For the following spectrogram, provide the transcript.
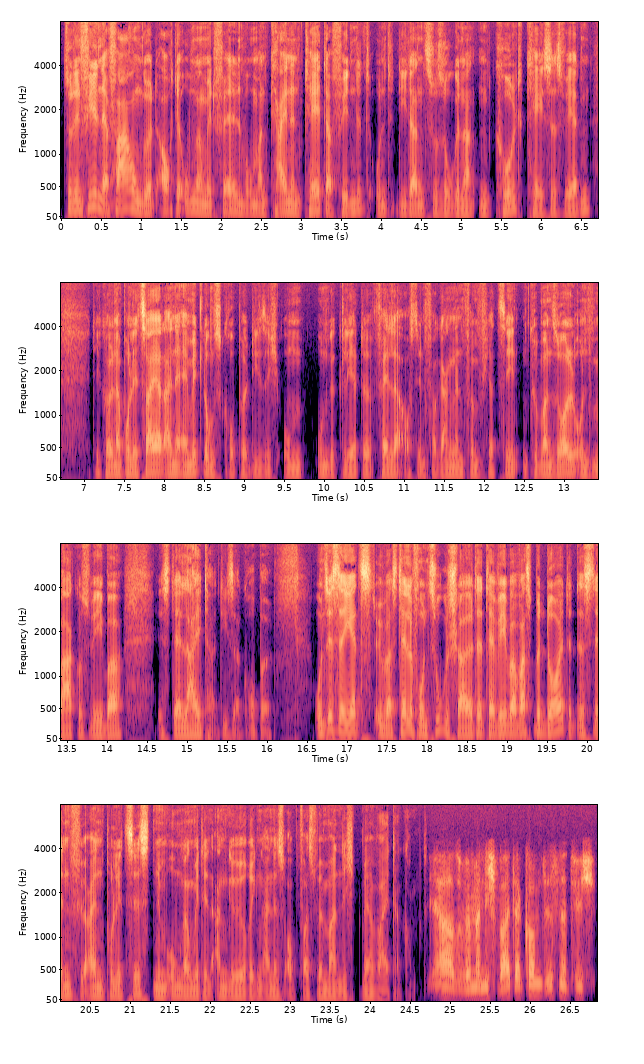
Zu den vielen Erfahrungen gehört auch der Umgang mit Fällen, wo man keinen Täter findet und die dann zu sogenannten Cold Cases werden. Die Kölner Polizei hat eine Ermittlungsgruppe, die sich um ungeklärte Fälle aus den vergangenen fünf Jahrzehnten kümmern soll und Markus Weber ist der Leiter dieser Gruppe. Uns ist er jetzt übers Telefon zugeschaltet. Herr Weber, was bedeutet es denn für einen Polizisten im Umgang mit den Angehörigen eines Opfers, wenn man nicht mehr weiterkommt? Ja, also wenn man nicht weiterkommt, ist natürlich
